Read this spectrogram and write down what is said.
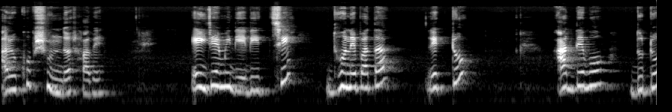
আরও খুব সুন্দর হবে। এই যে আমি দিয়ে দিচ্ছি ধনেপাতা একটু আর দেব দুটো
